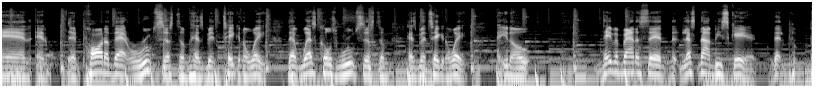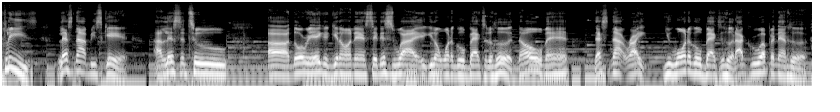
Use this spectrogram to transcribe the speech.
And and and part of that root system has been taken away. That West Coast root system has been taken away. You know, David Banner said, "Let's not be scared. That p- please, let's not be scared." I listened to uh, Noreaga get on there and say, "This is why you don't want to go back to the hood." No, man, that's not right. You want to go back to the hood. I grew up in that hood.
